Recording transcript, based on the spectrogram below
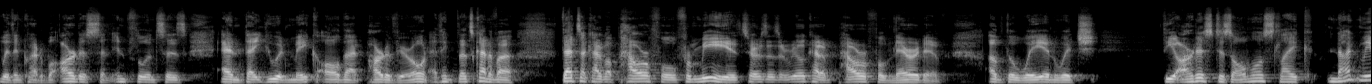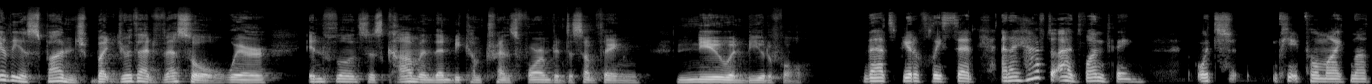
with incredible artists and influences and that you would make all that part of your own. I think that's kind of a that's a kind of a powerful for me it serves as a real kind of powerful narrative of the way in which the artist is almost like not merely a sponge but you're that vessel where influences come and then become transformed into something new and beautiful that's beautifully said and i have to add one thing which people might not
